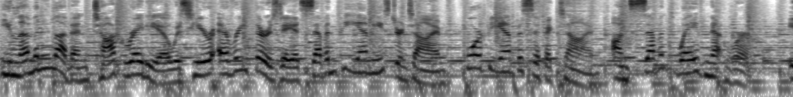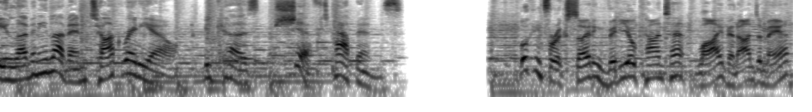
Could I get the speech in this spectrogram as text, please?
1111 Talk Radio is here every Thursday at 7 p.m. Eastern Time, 4 p.m. Pacific Time on Seventh Wave Network. 1111 Talk Radio, because shift happens. Looking for exciting video content live and on demand?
